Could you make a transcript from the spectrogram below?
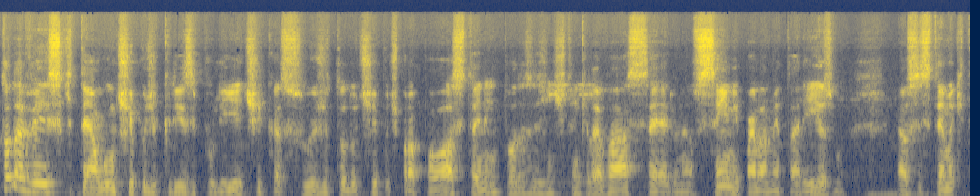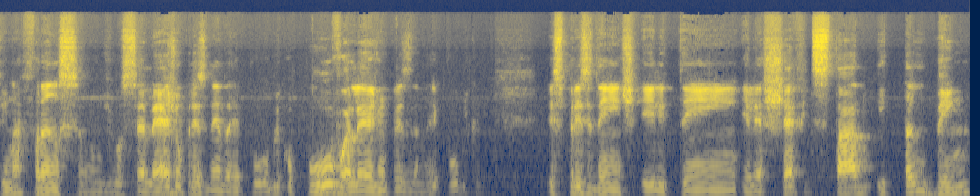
toda vez que tem algum tipo de crise política, surge todo tipo de proposta e nem todas a gente tem que levar a sério. Né? O semi-parlamentarismo é o sistema que tem na França, onde você elege um presidente da República, o povo elege um presidente da República. Esse presidente, ele tem, ele é chefe de Estado e também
